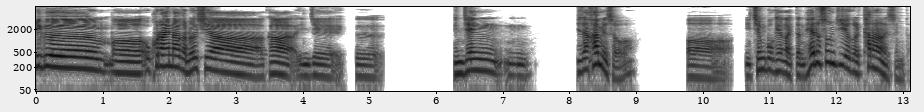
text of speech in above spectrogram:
지금 뭐 우크라이나가 러시아가 이제 그 전쟁 음, 시작하면서 어 이 정복해가 있던 헤르손 지역을 탈환했습니다.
